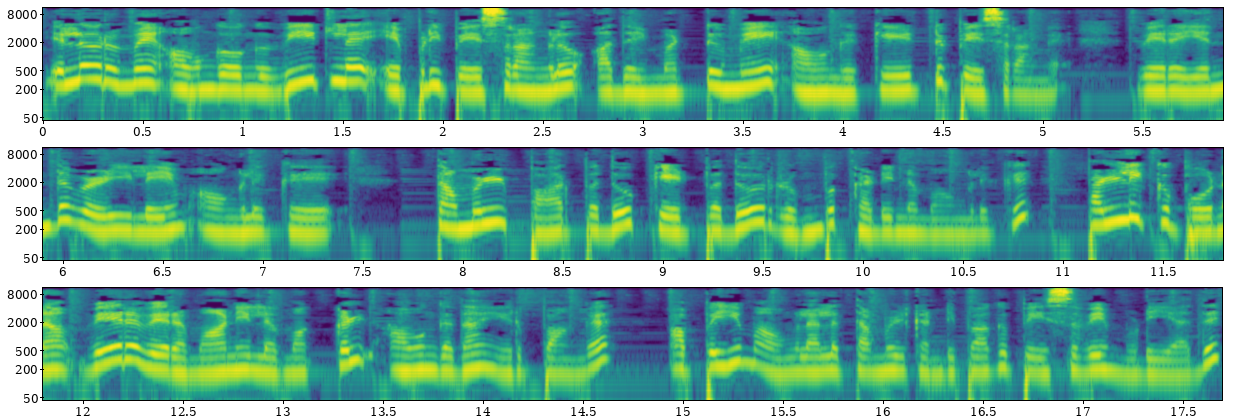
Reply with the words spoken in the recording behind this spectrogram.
எல்லோருமே அவங்கவுங்க வீட்ல எப்படி பேசுறாங்களோ அதை மட்டுமே அவங்க கேட்டு பேசுறாங்க. வேற எந்த வழியிலையும் அவங்களுக்கு தமிழ் பார்ப்பதோ கேட்பதோ ரொம்ப கடினம் அவங்களுக்கு. பள்ளிக்கு போனா வேற வேற மாநில மக்கள் அவங்க தான் இருப்பாங்க. அப்பயும் அவங்களால தமிழ் கண்டிப்பாக பேசவே முடியாது.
